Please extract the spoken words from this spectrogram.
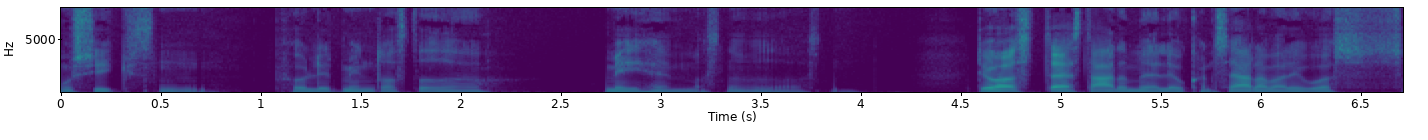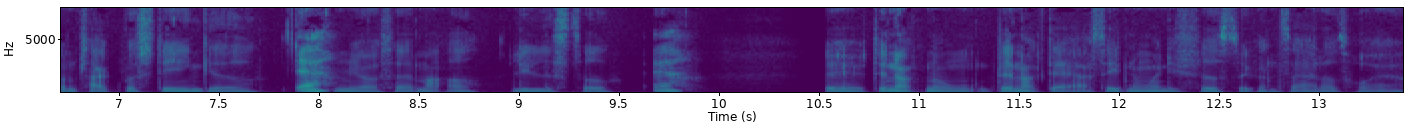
musik sådan, på lidt mindre steder, Mayhem og sådan noget. Og sådan. Det var også, da jeg startede med at lave koncerter, var det jo også, som sagt, på Stengade, Ja. som jo også er et meget lille sted. Ja. Øh, det, er nok nogle, det er nok der, jeg har set nogle af de fedeste koncerter, tror jeg.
